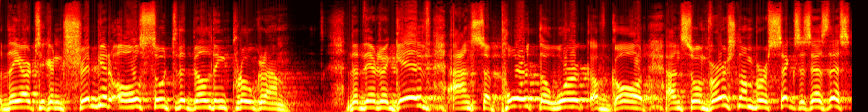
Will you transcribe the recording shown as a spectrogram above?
they are to contribute also to the building program that they're to give and support the work of God. And so in verse number six it says this,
